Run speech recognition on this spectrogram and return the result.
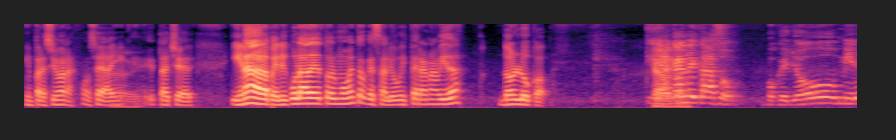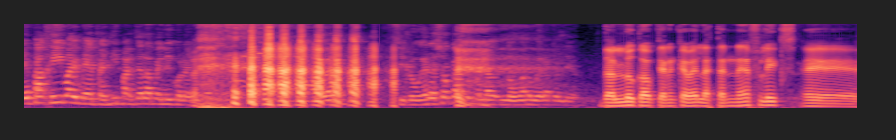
impresiona. O sea, está chévere. Y nada, la película de todo el momento que salió víspera de Navidad, Don't Look Up. Y Cabrón. háganle caso, porque yo miré para arriba y me perdí parte de la película. a ver, si lo hubiera hecho caso, la- no me lo hubiera perdido. Don't Look Up, tienen que verla, está en Netflix. Eh,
